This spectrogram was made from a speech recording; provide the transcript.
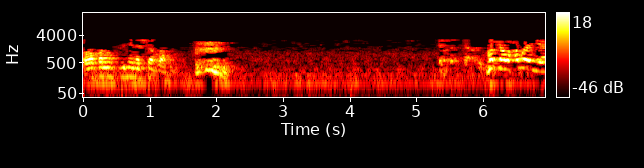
wawaqa lmuslimiina sharahum marka waxa weeye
